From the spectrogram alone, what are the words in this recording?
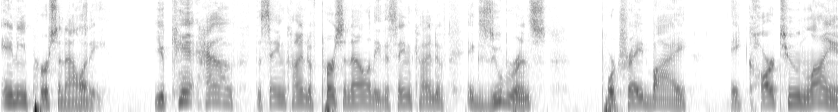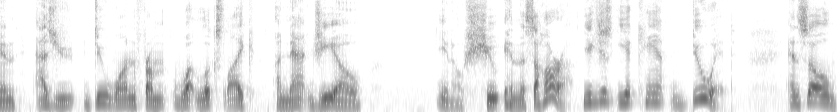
any personality. You can't have the same kind of personality, the same kind of exuberance portrayed by a cartoon lion as you do one from what looks like a Nat Geo you know, shoot in the Sahara. You just you can't do it. And so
